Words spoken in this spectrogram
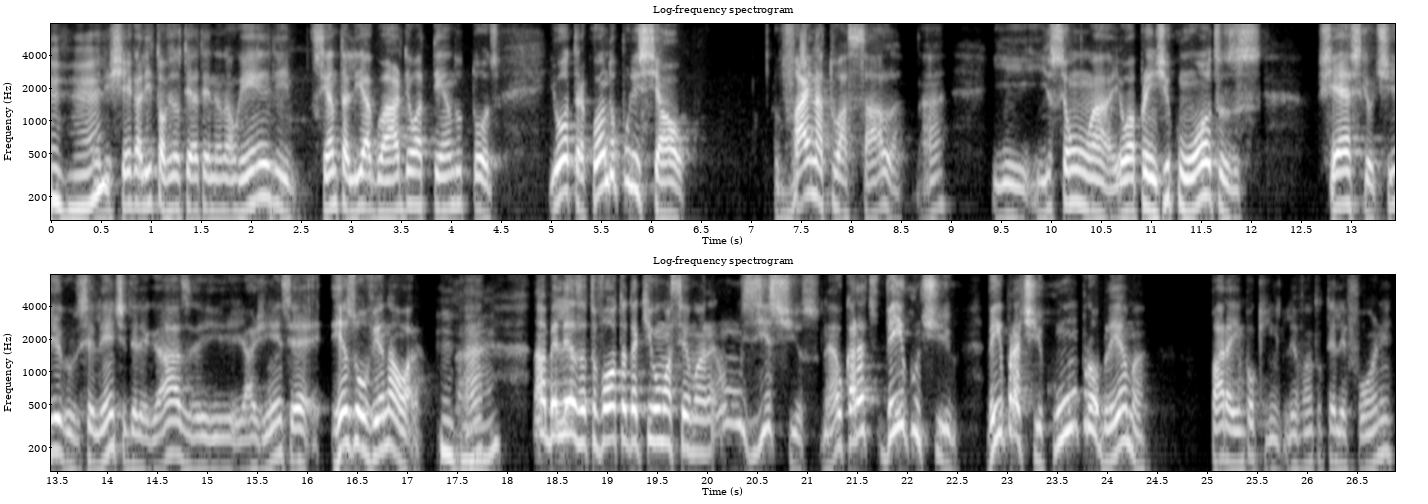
Uhum. Ele chega ali, talvez eu esteja atendendo alguém, ele senta ali, aguarda, eu atendo todos. E outra, quando o policial vai na tua sala, né, e isso é uma, eu aprendi com outros chefes que eu tive, excelentes delegados e agentes, é resolver na hora. Uhum. Né? Ah, beleza, tu volta daqui uma semana. Não existe isso, né? O cara veio contigo, veio para ti com um problema, para aí um pouquinho, levanta o telefone,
